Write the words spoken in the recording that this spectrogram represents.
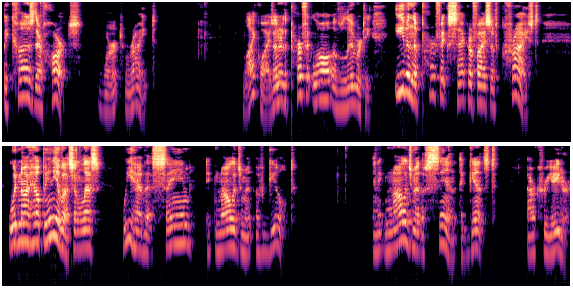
Because their hearts weren't right. Likewise, under the perfect law of liberty, even the perfect sacrifice of Christ would not help any of us unless we have that same acknowledgement of guilt, an acknowledgement of sin against our Creator,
